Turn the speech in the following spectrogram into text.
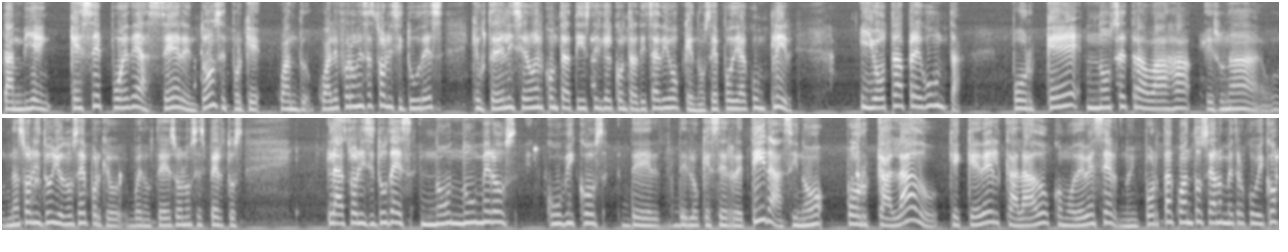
También, ¿qué se puede hacer entonces? Porque cuando, ¿cuáles fueron esas solicitudes que ustedes le hicieron al contratista y que el contratista dijo que no se podía cumplir? Y otra pregunta, ¿por qué no se trabaja? Es una, una solicitud, yo no sé, porque, bueno, ustedes son los expertos. La solicitud es no números cúbicos de, de lo que se retira, sino por calado, que quede el calado como debe ser, no importa cuántos sean los metros cúbicos,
